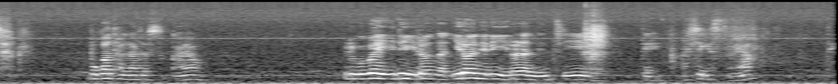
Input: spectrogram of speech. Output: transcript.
자, 뭐가 달라졌을까요? 그리고 왜 일이 일어나, 이런 일이 일어났는지 네, 아시겠어요? 네.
